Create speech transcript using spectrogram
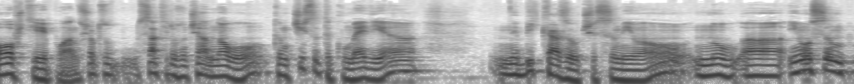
по-общия план, защото сатира означава много. Към чистата комедия не бих казал, че съм имал, но а, имал съм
